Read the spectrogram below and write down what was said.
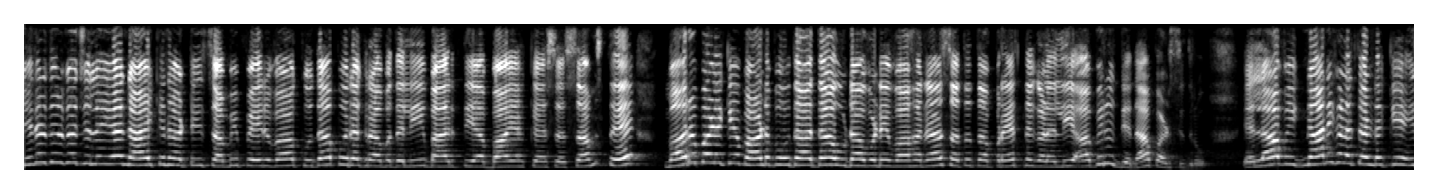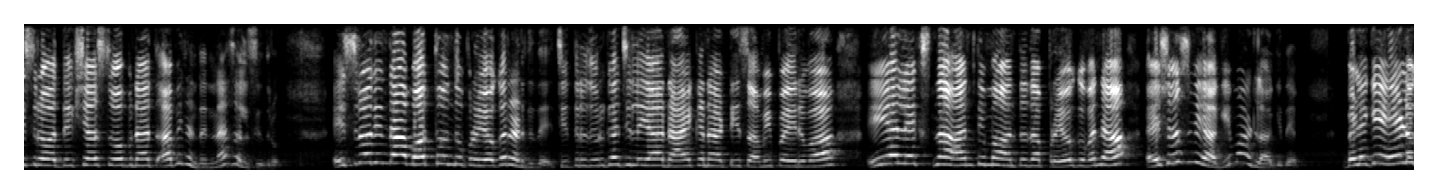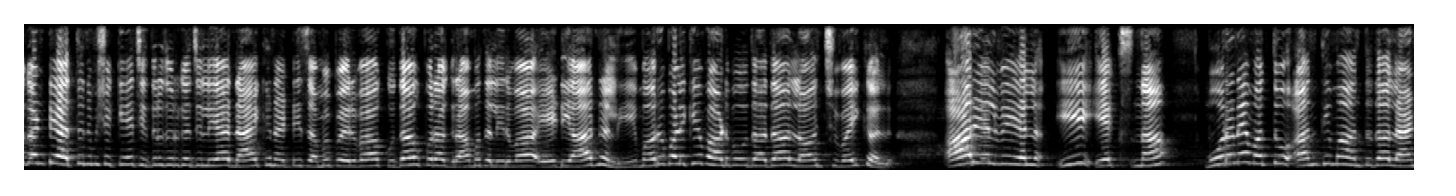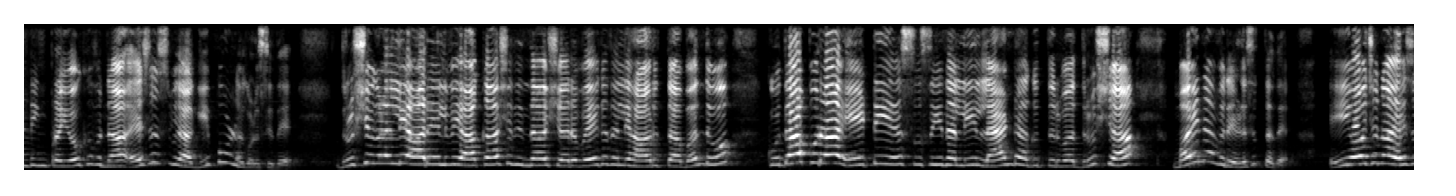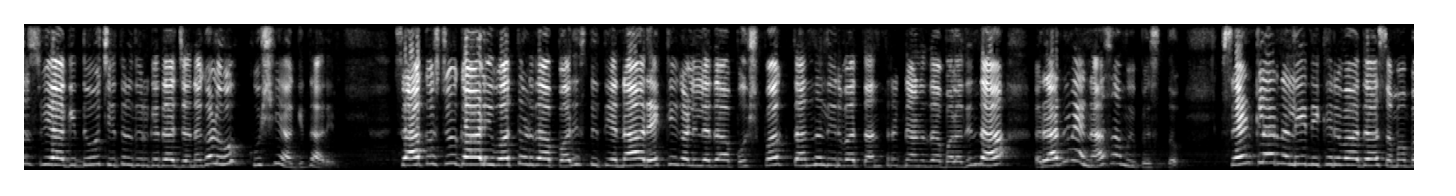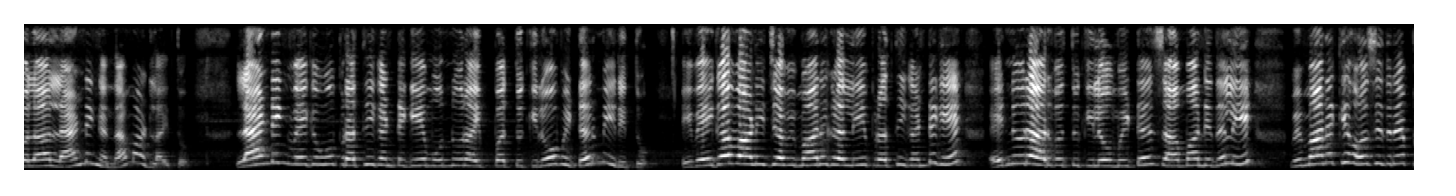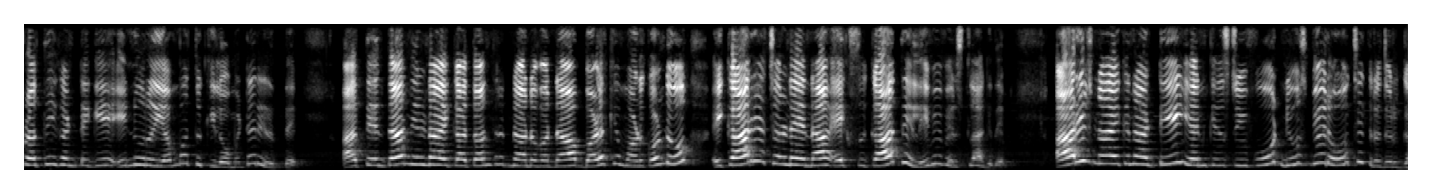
ಚಿತ್ರದುರ್ಗ ಜಿಲ್ಲೆಯ ನಾಯಕನಹಟ್ಟಿ ಸಮೀಪ ಇರುವ ಕುದಾಪುರ ಗ್ರಾಮದಲ್ಲಿ ಭಾರತೀಯ ಬಾಹ್ಯಾಕಾಶ ಸಂಸ್ಥೆ ಮರುಬಳಕೆ ಮಾಡಬಹುದಾದ ಉಡಾವಣೆ ವಾಹನ ಸತತ ಪ್ರಯತ್ನಗಳಲ್ಲಿ ಅಭಿವೃದ್ಧಿಯನ್ನ ಪಡಿಸಿದ್ರು. ಎಲ್ಲಾ ವಿಜ್ಞಾನಿಗಳ ತಂಡಕ್ಕೆ ಇಸ್ರೋ ಅಧ್ಯಕ್ಷ ಸೋಮನಾಥ್ ಅಭಿನಂದನೆ ಸಲ್ಲಿಸಿದ್ರು. ಇಸ್ರೋದಿಂದ ಮತ್ತೊಂದು ಪ್ರಯೋಗ ನಡೆದಿದೆ. ಚಿತ್ರದುರ್ಗ ಜಿಲ್ಲೆಯ ನಾಯಕನಹಟ್ಟಿ ಸಮೀಪ ಇರುವ ಇಎಲ್ಎಕ್ಸ್ನ ಅಂತಿಮ ಹಂತದ ಪ್ರಯೋಗವನ್ನ ಯಶಸ್ವಿಯಾಗಿ ಮಾಡಲಾಗಿದೆ. ಬೆಳಗ್ಗೆ ಏಳು ಗಂಟೆ ಹತ್ತು ನಿಮಿಷಕ್ಕೆ ಚಿತ್ರದುರ್ಗ ಜಿಲ್ಲೆಯ ನಾಯಕನಹಟ್ಟಿ ಸಮೀಪ ಇರುವ ಕುದಾಪುರ ಗ್ರಾಮದಲ್ಲಿರುವ ಎಡಿಆರ್ನಲ್ಲಿ ಮರುಬಳಕೆ ಮಾಡಬಹುದಾದ launch vehicle. R L V L E ಎಕ್ಸ್ನ ಮೂರನೇ ಮತ್ತು ಅಂತಿಮ ಹಂತದ ಲ್ಯಾಂಡಿಂಗ್ ಪ್ರಯೋಗವನ್ನು ಯಶಸ್ವಿಯಾಗಿ ಪೂರ್ಣಗೊಳಿಸಿದೆ. ದೃಶ್ಯಗಳಲ್ಲಿ ಆರ್ ಎಲ್ ವಿ ಆಕಾಶದಿಂದ ಶರವೇಗದಲ್ಲಿ ಹಾರುತ್ತಾ ಬಂದು ಕುದಾಪುರ ಎಟಿಎಸ್ಸಿನಲ್ಲಿ ಲ್ಯಾಂಡ್ ಆಗುತ್ತಿರುವ ದೃಶ್ಯ ಮೈನವಿರೇಳಿಸುತ್ತದೆ ಈ ಯೋಜನಾ ಯಶಸ್ವಿಯಾಗಿದ್ದು ಚಿತ್ರದುರ್ಗದ ಜನಗಳು ಖುಷಿಯಾಗಿದ್ದಾರೆ. ಸಾಕಷ್ಟು ಗಾಳಿ ಒತ್ತಡದ ಪರಿಸ್ಥಿತಿಯನ್ನ ರೆಕ್ಕೆಗಳಿಲ್ಲದ ಪುಷ್ಪಕ್ ತನ್ನಲ್ಲಿರುವ ತಂತ್ರಜ್ಞಾನದ ಬಲದಿಂದ ರನ್ವೇನ ಸಮೀಪಿಸಿತು. ಸೆಂಟ್ ಕ್ಲೇರ್ನಲ್ಲಿ ನಿಖರವಾದ ಸಮಬಲ ಲ್ಯಾಂಡಿಂಗ್ ಅನ್ನ ಮಾಡಲಾಯಿತು. ಲ್ಯಾಂಡಿಂಗ್ ವೇಗವು ಪ್ರತಿ ಗಂಟೆಗೆ ಮುನ್ನೂರ ಇಪ್ಪತ್ತು ಕಿಲೋಮೀಟರ್ ಮೀರಿತ್ತು ಈ ವೇಗ ವಾಣಿಜ್ಯ ವಿಮಾನಗಳಲ್ಲಿ ಪ್ರತಿ ಗಂಟೆಗೆ ಇನ್ನೂರ ಅರವತ್ತು ಕಿಲೋಮೀಟರ್ ಸಾಮಾನ್ಯದಲ್ಲಿ ವಿಮಾನಕ್ಕೆ ಹೋಲಿಸಿದರೆ ಪ್ರತಿ ಗಂಟೆಗೆ ಇನ್ನೂರ ಎಂಬತ್ತು ಕಿಲೋಮೀಟರ್ ಇರುತ್ತೆ. ಅತ್ಯಂತ ನಿರ್ಣಾಯಕ ತಂತ್ರಜ್ಞಾನವನ್ನ ಬಳಕೆ ಮಾಡಿಕೊಂಡು ಈ ಕಾರ್ಯಾಚರಣೆಯನ್ನ ಎಕ್ಸ್ ಖಾತೆಯಲ್ಲಿ ವಿವರಿಸಲಾಗಿದೆ. Arish Nayakanahatti N K four news bureau Chitradurga.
